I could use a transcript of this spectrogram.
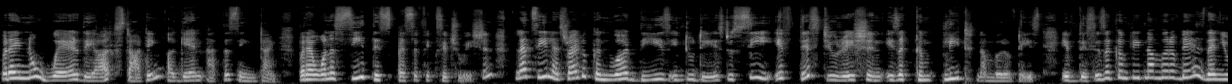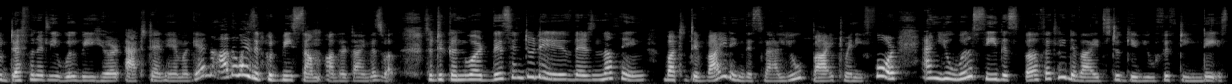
But I know where they are starting again at the same time. But I want to see this specific situation. Let's see, let's try to convert these into days to see if this duration is a complete number of days. If this is a complete number of days, then you definitely will be here at 10 a.m. again. Otherwise, it could be some other time as well. So to convert this into days, there's nothing but dividing this value by 24 and you will see this perfectly divides to give you 15 days.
